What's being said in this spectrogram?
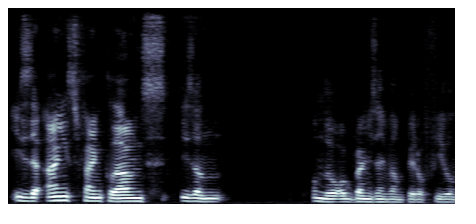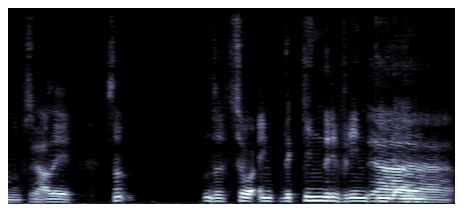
is de angst van clowns, is dan omdat we ook bang zijn van pedofielen of zo. Ja. Allee, snap? Omdat het zo en de kindervriend die Ja, dan, ja,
